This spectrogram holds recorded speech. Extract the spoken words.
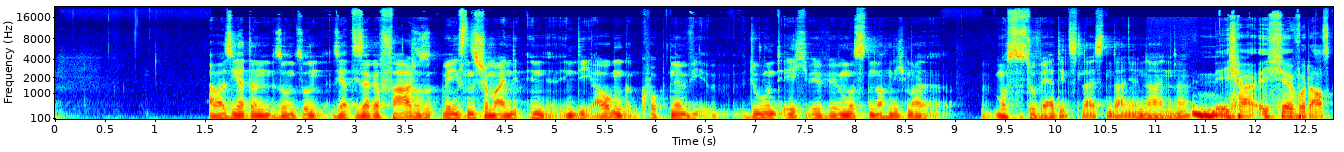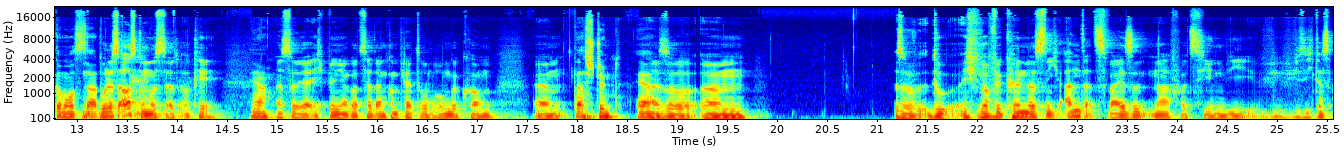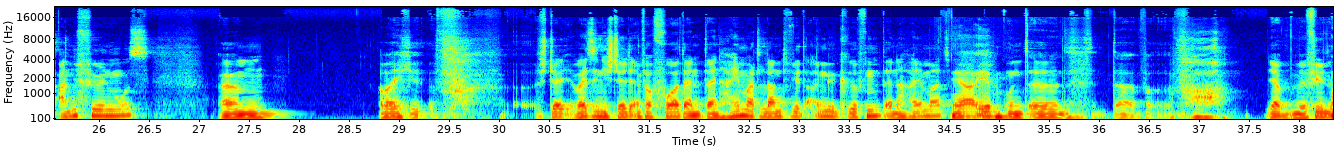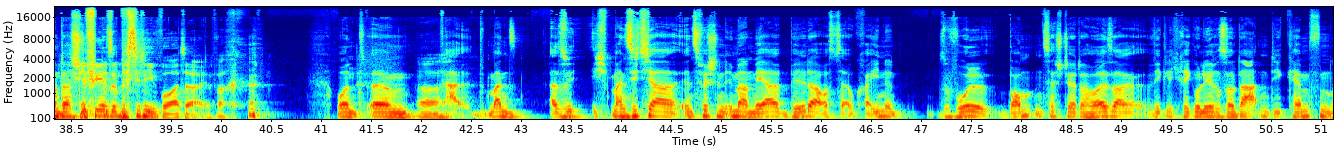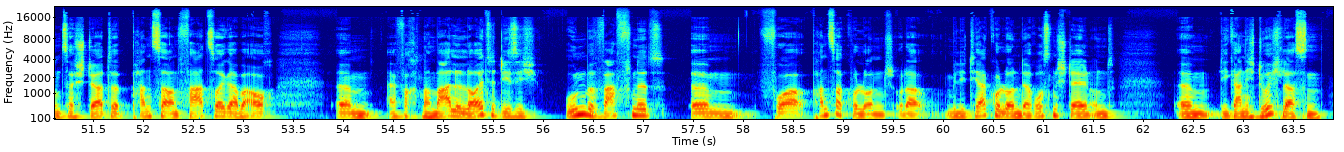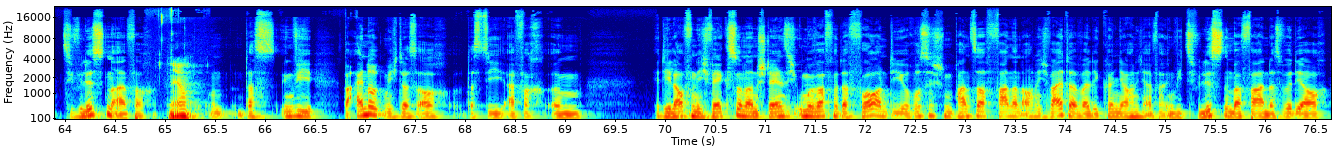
aber sie hat dann so, so sie hat dieser Gefahr wenigstens schon mal in, in, in die Augen geguckt. Ne? Wie, du und ich, wir, wir mussten noch nicht mal Musstest du Wehrdienst leisten, Daniel? Nein, ne? Ich, ich äh, wurde ausgemustert. Wurde es ausgemustert? Okay. Ja. Achso, ja, ich bin ja Gott sei Dank komplett drum rumgekommen. Ähm, das stimmt, ja. Also, ähm, also du, ich glaube, wir können das nicht ansatzweise nachvollziehen, wie, wie, wie sich das anfühlen muss. Ähm, aber ich stell, weiß ich nicht, stell dir einfach vor, dein, dein Heimatland wird angegriffen, deine Heimat. Ja, eben. Und äh, da, boah, ja, mir fehlen, mir fehlen so ein bisschen die Worte einfach. Und ähm, ah. man, also ich, man sieht ja inzwischen immer mehr Bilder aus der Ukraine, sowohl Bomben, zerstörte Häuser, wirklich reguläre Soldaten, die kämpfen und zerstörte Panzer und Fahrzeuge, aber auch ähm, einfach normale Leute, die sich unbewaffnet ähm, vor Panzerkolonnen oder Militärkolonnen der Russen stellen und ähm, die gar nicht durchlassen. Zivilisten einfach. Ja. Und das irgendwie beeindruckt mich das auch, dass die einfach, ähm, die laufen nicht weg, sondern stellen sich unbewaffnet davor und die russischen Panzer fahren dann auch nicht weiter, weil die können ja auch nicht einfach irgendwie Zivilisten überfahren. Das würde ja auch,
